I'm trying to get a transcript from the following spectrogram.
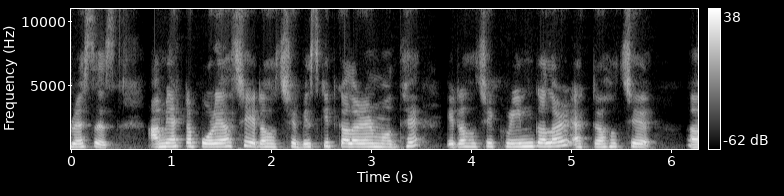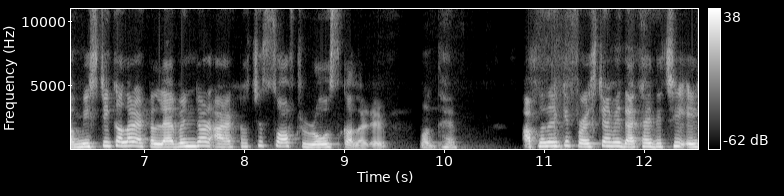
ড্রেসেস আমি একটা পরে আছি, এটা হচ্ছে বিস্কিট কালারের মধ্যে, এটা হচ্ছে ক্রিম কালার একটা হচ্ছে মিষ্টি কালার একটা ল্যাভেন্ডার আর একটা হচ্ছে সফট রোজ কালারের মধ্যে। আপনাদেরকে ফার্স্টে আমি দেখাই দিচ্ছি এই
